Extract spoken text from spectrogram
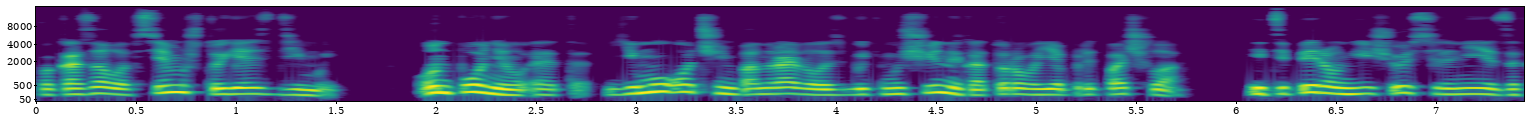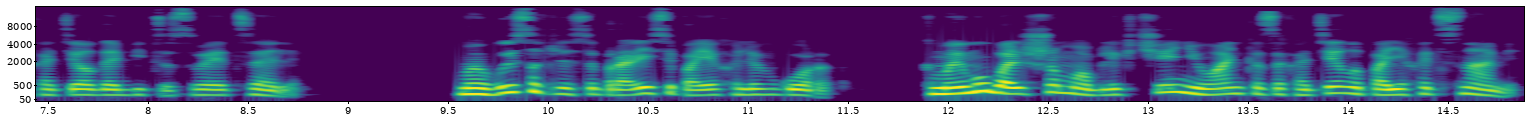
показала всем, что я с Димой. Он понял это, ему очень понравилось быть мужчиной, которого я предпочла, и теперь он еще сильнее захотел добиться своей цели. Мы высохли, собрались и поехали в город. К моему большому облегчению Анька захотела поехать с нами,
